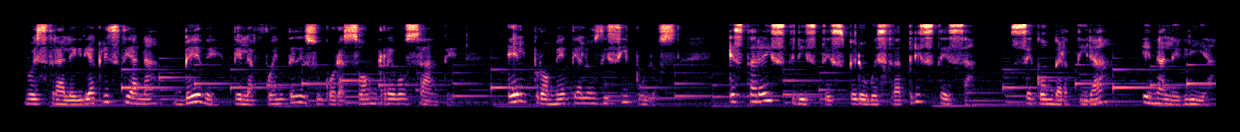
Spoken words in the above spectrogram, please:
Nuestra alegría cristiana bebe de la fuente de su corazón rebosante. Él promete a los discípulos, estaréis tristes, pero vuestra tristeza se convertirá en alegría,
